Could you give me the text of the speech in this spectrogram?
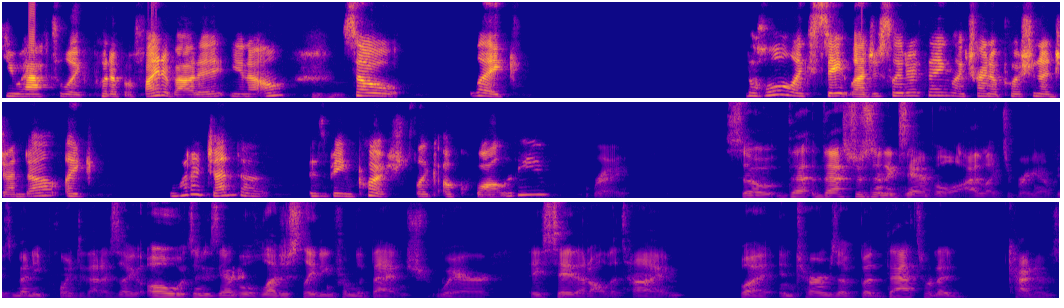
you have to like put up a fight about it, you know? Mm-hmm. So like the whole like state legislator thing, like trying to push an agenda, like what agenda? Is being pushed, like equality. Right. So that that's just an example I like to bring up because many point to that as like, oh, it's an example of legislating from the bench where they say that all the time. But in terms of, but that's what I kind of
